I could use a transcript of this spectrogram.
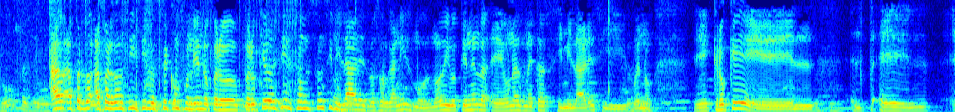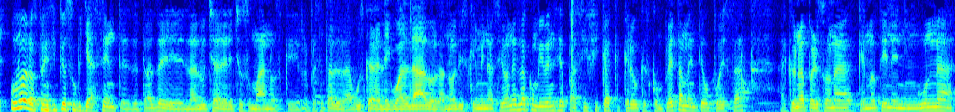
¿no? O sea, que- Ah, ah, perdón, ah, perdón, sí, sí, lo estoy confundiendo, pero, pero quiero decir, son, son similares los organismos, ¿no? Digo, tienen eh, unas metas similares y, bueno, eh, creo que el, el- el- uno de los principios subyacentes detrás de la lucha de derechos humanos que representa la búsqueda de la igualdad o la no discriminación es la convivencia pacífica que creo que es completamente opuesta a que una persona que no tiene ninguna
